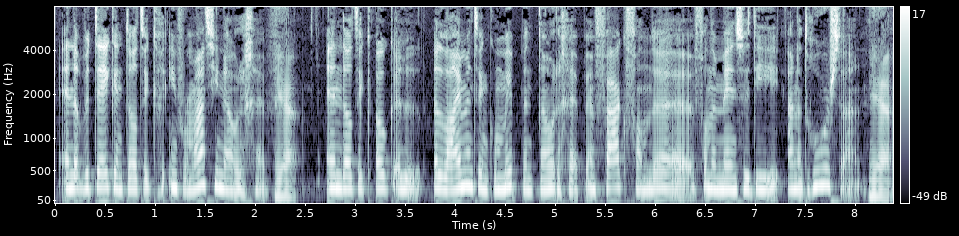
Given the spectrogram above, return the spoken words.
En dat betekent dat ik informatie nodig heb. Ja, En dat ik ook al- alignment en commitment nodig heb. En vaak van de, van de mensen die aan het roer staan. ja,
